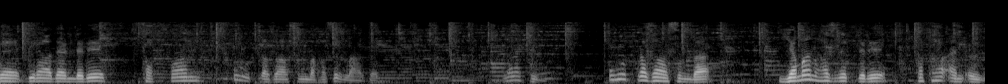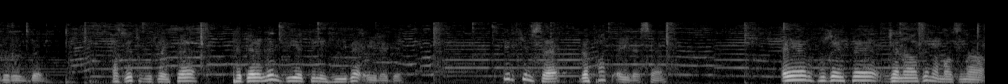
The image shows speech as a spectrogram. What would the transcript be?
ve biraderleri Safvan Uhud gazasında hazırlardı. Lakin Uhud gazasında Yaman Hazretleri hataen öldürüldü. Hazreti Huzeyfe pederinin diyetini hibe eyledi. Bir kimse vefat eylese, eğer Huzeyfe cenaze namazına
